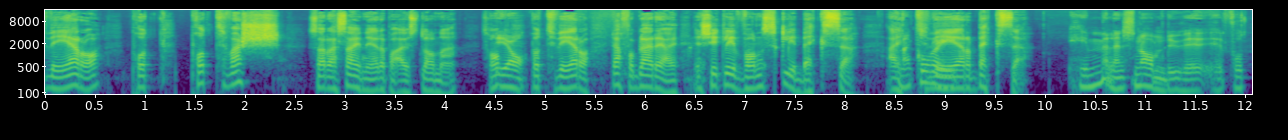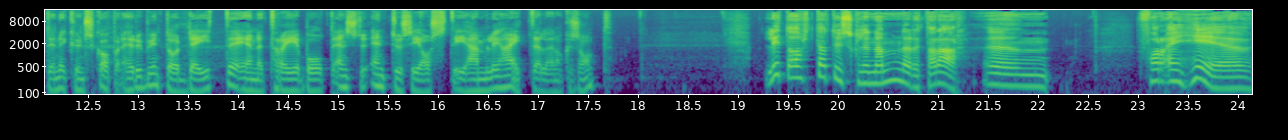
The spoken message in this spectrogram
tvera, på, på tvers, som de sier nede på Østlandet. Ja. På tvera. Derfor ble det en skikkelig vanskelig bekse. Ei tverbekse himmelens navn du har fått denne kunnskapen? Har du begynt å date en trebåtentusiast i hemmelighet, eller noe sånt? Litt artig at du skulle nevne dette der. Um, for jeg har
